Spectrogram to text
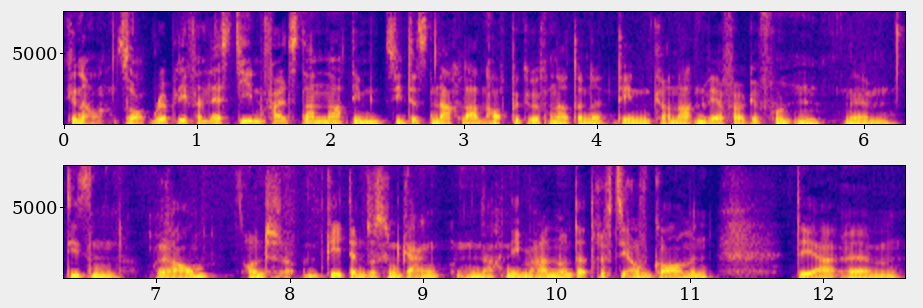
Genau. So, Ripley verlässt jedenfalls dann, nachdem sie das Nachladen auch begriffen hatte, ne, den Granatenwerfer gefunden, ähm, diesen Raum und geht dann durch den Gang nach nebenan und da trifft sie auf Gorman, der ähm,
